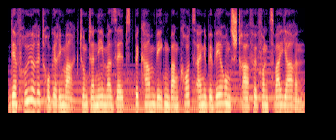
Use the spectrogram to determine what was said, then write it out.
Der frühere Drogeriemarktunternehmer selbst bekam wegen Bankrotts eine Bewährungsstrafe von zwei Jahren.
